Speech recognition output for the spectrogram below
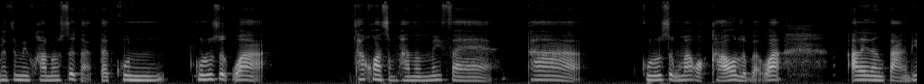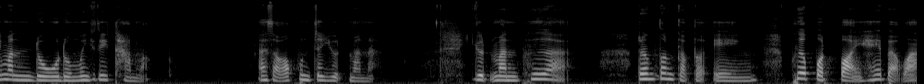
มันจะมีความรู้สึกอะแต่คุณคุณรู้สึกว่า ถ้าความสัมพันธ์มันไม่แฟร์ถ้าคุณรู้สึกมากกว่าเขาหรือแบบว่า อะไรต่างๆ ที่มันดูดูไม่ยุติธรรมอะไอ้สาวว่าคุณจะหยุดมันอะหยุดมันเพื่อเริ่มต้นกับตัวเอง เพื่อปลดปล่อยให้แบบว่า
